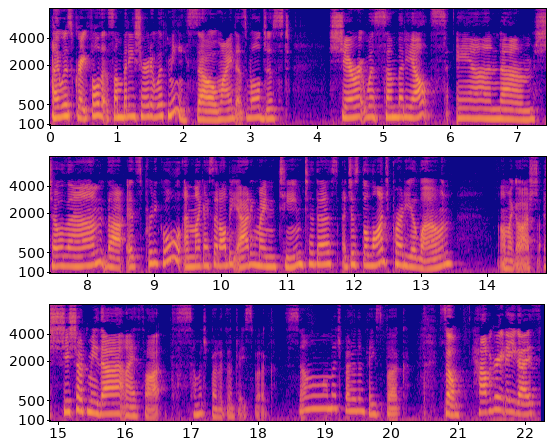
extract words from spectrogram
I was grateful that somebody shared it with me, so might as well just share it with somebody else and um, show them that it's pretty cool. And like I said, I'll be adding my team to this. Uh, just the launch party alone. Oh my gosh. She showed me that and I thought, so much better than Facebook. So much better than Facebook. So have a great day, you guys.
